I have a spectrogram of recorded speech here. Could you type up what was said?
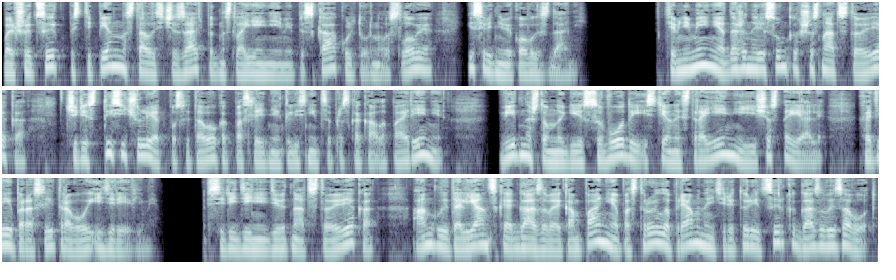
Большой цирк постепенно стал исчезать под наслоениями песка, культурного слоя и средневековых зданий. Тем не менее, даже на рисунках XVI века, через тысячу лет после того, как последняя колесница проскакала по арене, видно, что многие своды и стены строений еще стояли, хотя и поросли травой и деревьями. В середине XIX века англо-итальянская газовая компания построила прямо на территории цирка газовый завод,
